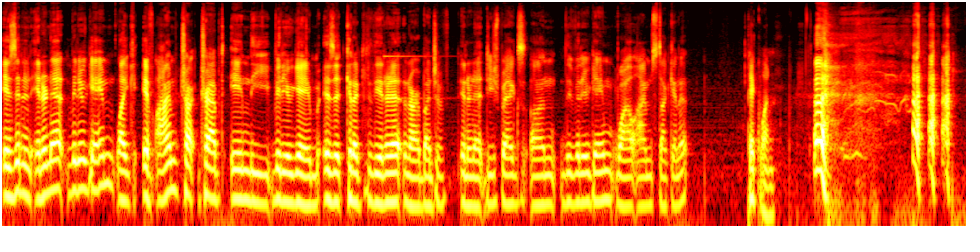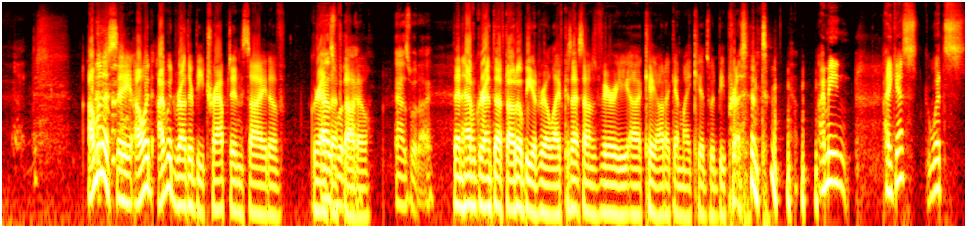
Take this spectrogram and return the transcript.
is it an internet video game? Like if I'm tra- trapped in the video game, is it connected to the internet and are a bunch of internet douchebags on the video game while I'm stuck in it? Pick one. I'm gonna say I would I would rather be trapped inside of Grand As Theft would I. Auto As would I. than have Grand Theft Auto be in real life because that sounds very uh, chaotic and my kids would be present. I mean, I guess what's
